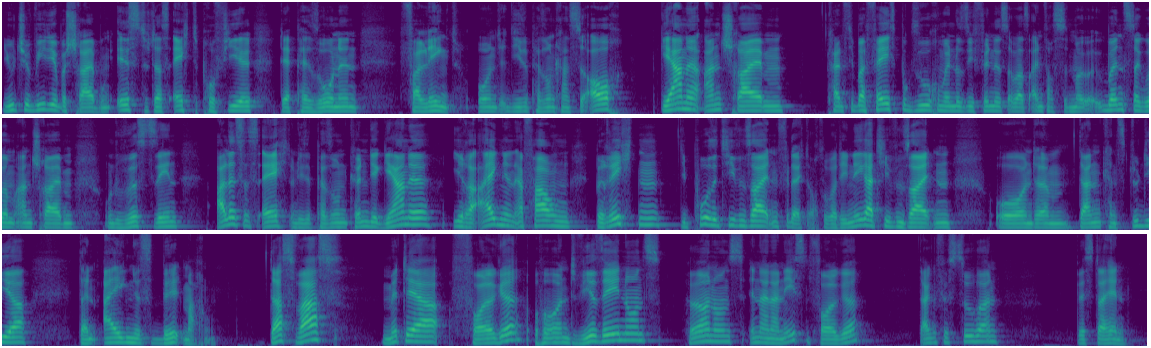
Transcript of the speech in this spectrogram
YouTube-Videobeschreibung ist das echte Profil der Personen verlinkt. Und diese Person kannst du auch gerne anschreiben. Kannst sie bei Facebook suchen, wenn du sie findest, aber das einfachste mal über Instagram anschreiben und du wirst sehen, alles ist echt und diese Personen können dir gerne ihre eigenen Erfahrungen berichten, die positiven Seiten, vielleicht auch sogar die negativen Seiten und ähm, dann kannst du dir dein eigenes Bild machen. Das war's mit der Folge und wir sehen uns, hören uns in einer nächsten Folge. Danke fürs Zuhören. Bis dahin.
